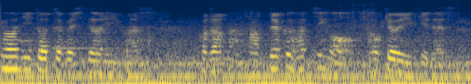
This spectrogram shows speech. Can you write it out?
号に到着しております。この308号東京行きです。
